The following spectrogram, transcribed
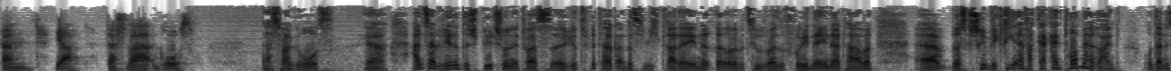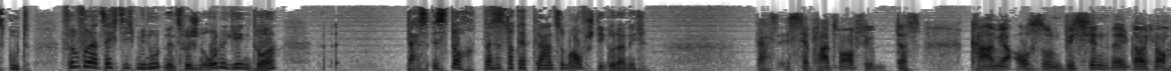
Ähm, ja, das war groß. Das war groß. Ja, Hans hat während des Spiels schon etwas äh, getwittert, an das ich mich gerade erinnere oder beziehungsweise vorhin erinnert habe. Äh, du hast geschrieben, wir kriegen einfach gar kein Tor mehr rein und dann ist gut. 560 Minuten inzwischen ohne Gegentor. Das ist doch, das ist doch der Plan zum Aufstieg, oder nicht? Das ist der Plan zum Aufstieg. Das kam ja auch so ein bisschen, äh, glaube ich, auch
